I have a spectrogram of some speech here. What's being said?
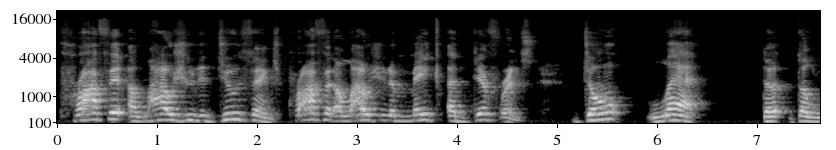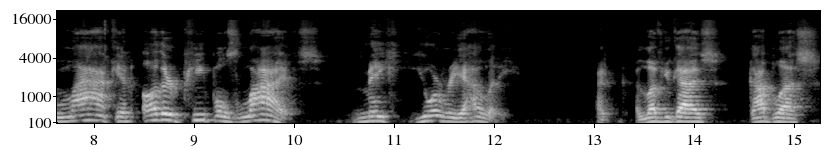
Profit allows you to do things, profit allows you to make a difference. Don't let the, the lack in other people's lives make your reality. I, I love you guys. God bless.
